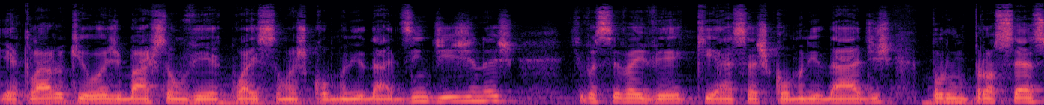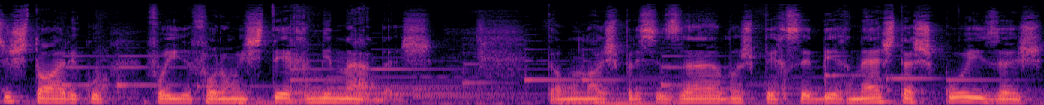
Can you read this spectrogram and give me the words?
E é claro que hoje bastam ver quais são as comunidades indígenas que você vai ver que essas comunidades, por um processo histórico, foi, foram exterminadas. Então nós precisamos perceber nestas coisas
